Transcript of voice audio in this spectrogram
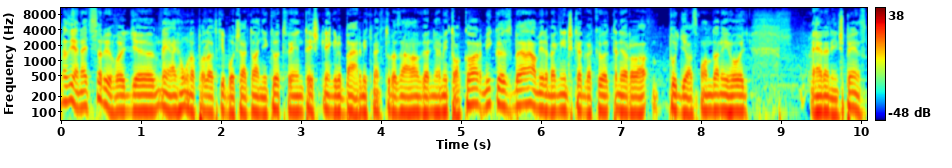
ez ilyen egyszerű, hogy uh, néhány hónap alatt kibocsát annyi kötvényt, és lényegében bármit meg tud az állam venni, amit akar, miközben, amire meg nincs kedve költeni, arra tudja azt mondani, hogy erre nincs pénz.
